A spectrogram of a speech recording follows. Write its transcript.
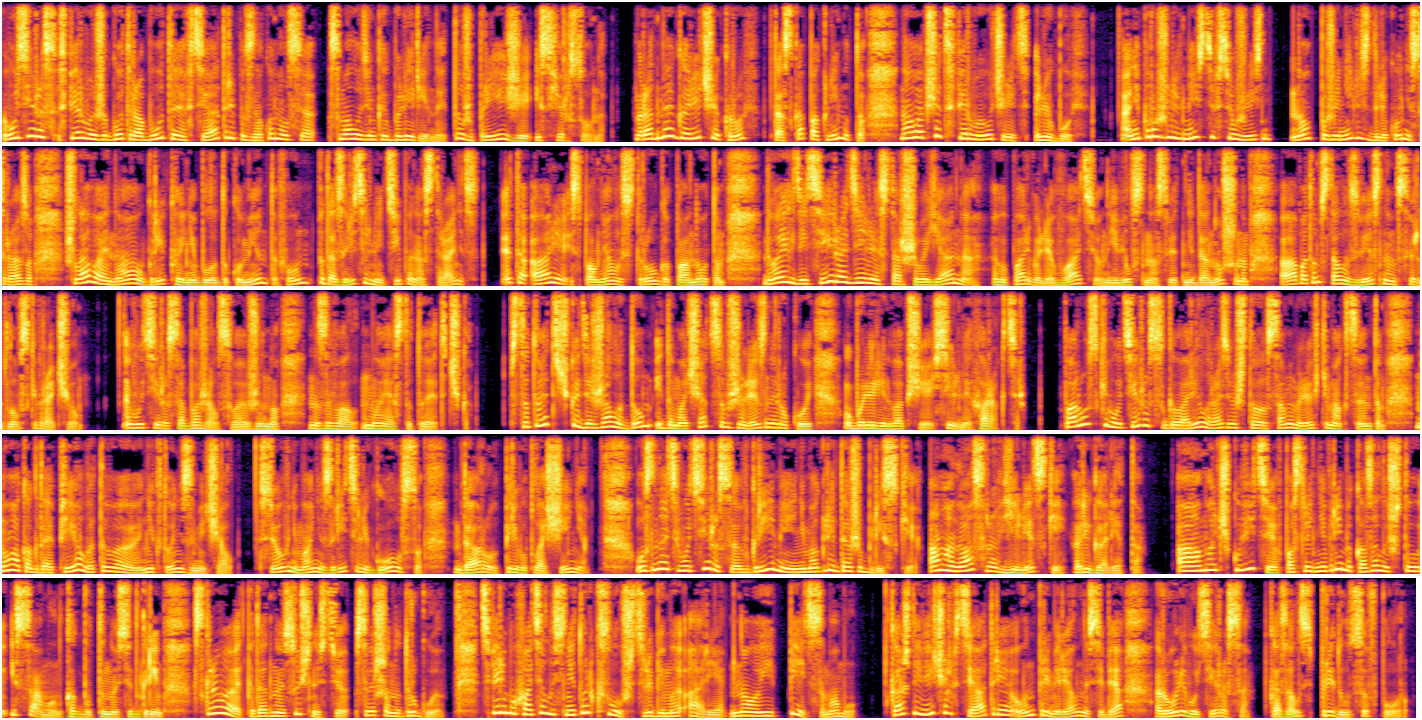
Вутирос в первый же год работы в театре познакомился с молоденькой балериной, тоже приезжей из Херсона. Родная горячая кровь, тоска по климату, но вообще-то в первую очередь любовь. Они прожили вместе всю жизнь, но поженились далеко не сразу. Шла война, у грека не было документов, он подозрительный тип иностранец. Эта ария исполнялась строго по нотам. Двоих детей родили, старшего Яна выпаривали в вате, он явился на свет недоношенным, а потом стал известным в Свердловске врачом. Вутирос обожал свою жену, называл «моя статуэточка». Статуэточка держала дом и домочадцев железной рукой, у балерин вообще сильный характер. По-русски Вутирос говорил разве что самым легким акцентом, ну а когда пел, этого никто не замечал. Все внимание зрителей голосу, дару перевоплощения. Узнать Вутироса в гриме не могли даже близкие, а Манасра, Елецкий, Ригалетта. А мальчику Вите в последнее время казалось, что и сам он как будто носит грим, скрывает под одной сущностью совершенно другую. Теперь ему хотелось не только слушать любимые арии, но и петь самому. Каждый вечер в театре он примерял на себя роли Вутироса. Казалось, придутся в пору.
